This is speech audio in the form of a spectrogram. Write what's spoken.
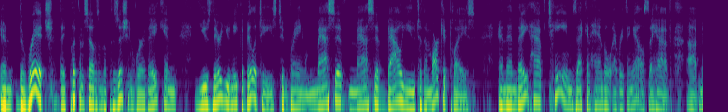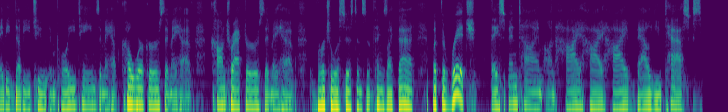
And the rich, they put themselves in a position where they can use their unique abilities to bring massive, massive value to the marketplace and then they have teams that can handle everything else. They have uh, maybe W 2 employee teams, they may have coworkers, they may have contractors, they may have virtual assistants and things like that. But the rich, they spend time on high, high, high value tasks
